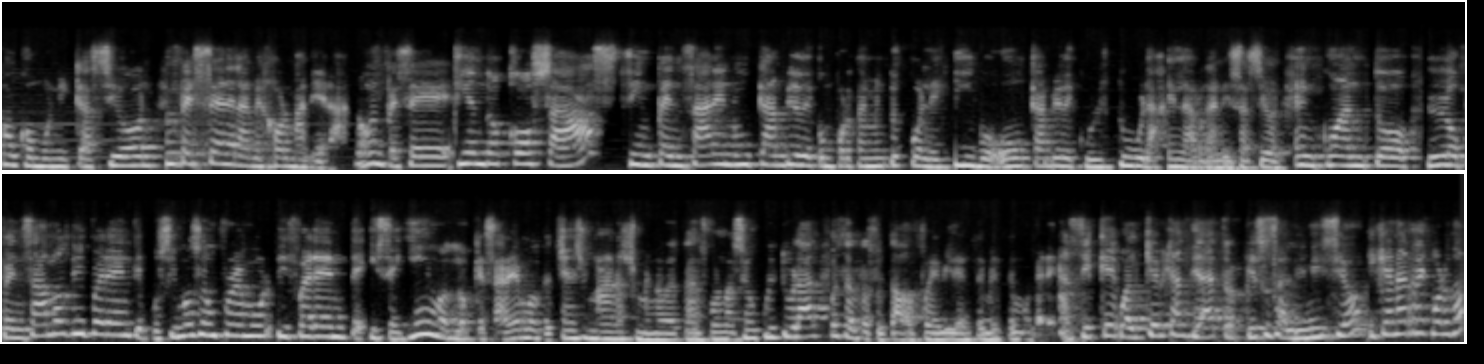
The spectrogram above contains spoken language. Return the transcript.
con comunicación. Empecé de la mejor manera, ¿no? Empecé haciendo cosas sin pensar en un cambio de comportamiento colectivo o un cambio de cultura en la organización. En cuanto lo pensamos diferente, pusimos un framework diferente y seguimos lo que sabemos de change management o de transformación cultural, pues el resultado fue evidentemente muy bien. Así que cualquier cantidad de tropiezos al inicio y que me recordó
